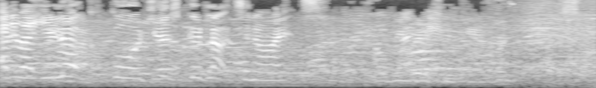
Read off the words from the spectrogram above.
Anyway, you look gorgeous. Good luck tonight. I'll be rooting for you. Thank-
